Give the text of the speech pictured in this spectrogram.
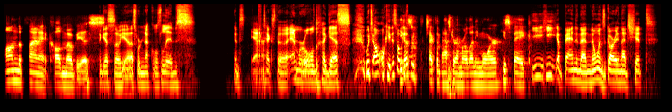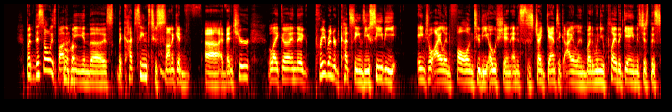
on the planet called Mobius. I guess so. Yeah, that's where Knuckles lives. It Yeah. protects the Emerald, I guess. Which oh, okay, this He always doesn't protect the Master Emerald anymore. He's fake. he he abandoned that. No one's guarding that shit. But this always bothered me in the the cutscenes to Sonic Ad, uh, Adventure. Like uh, in the pre-rendered cutscenes, you see the Angel Island fall into the ocean, and it's this gigantic island. But when you play the game, it's just this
